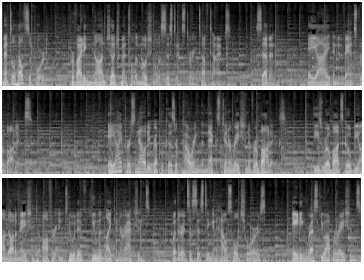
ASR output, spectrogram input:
Mental health support, providing non-judgmental emotional assistance during tough times. 7. AI in advanced robotics. AI personality replicas are powering the next generation of robotics. These robots go beyond automation to offer intuitive, human-like interactions, whether it's assisting in household chores, aiding rescue operations,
